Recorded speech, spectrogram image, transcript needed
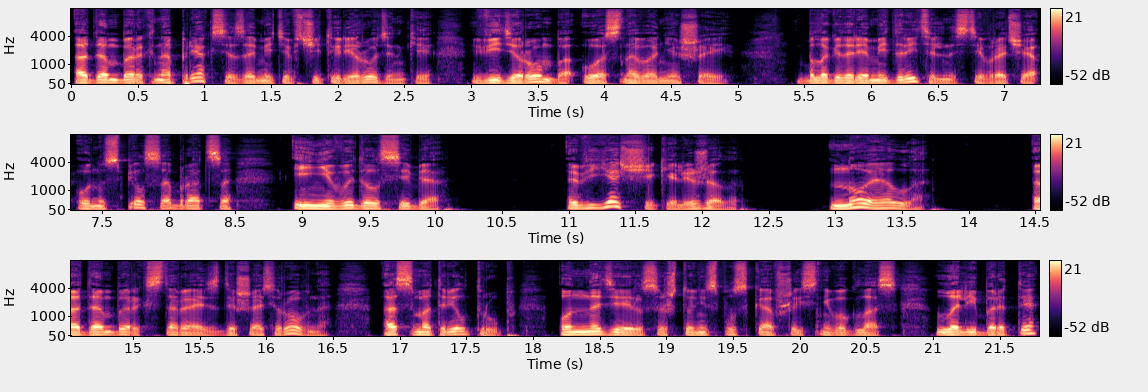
Адамберг напрягся, заметив четыре родинки в виде ромба у основания шеи. Благодаря медлительности врача он успел собраться и не выдал себя. В ящике лежала Ноэлла. Адамберг, стараясь дышать ровно, осмотрел труп. Он надеялся, что не спускавший с него глаз Лали Лалиберте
